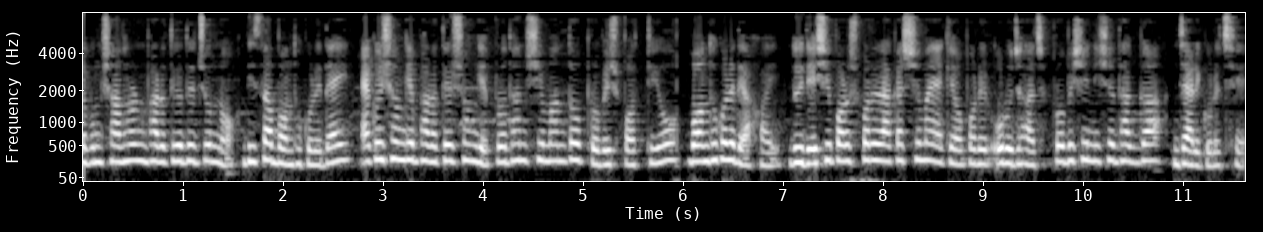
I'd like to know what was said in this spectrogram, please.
এবং সাধারণ ভারতীয়দের জন্য ভিসা বন্ধ করে দেয়। একই সঙ্গে ভারতের সঙ্গে প্রধান সীমান্ত প্রবেশ পথটিও বন্ধ করে দেওয়া হয়। দুই দেশই পরস্পরের আকাশসীমায় একে অপরের উড়োজাহাজ প্রবেশে নিষেধাজ্ঞা জারি করেছে।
